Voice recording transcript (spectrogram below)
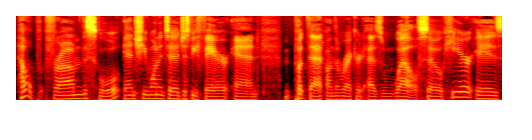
help from the school. And she wanted to just be fair and put that on the record as well. So here is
